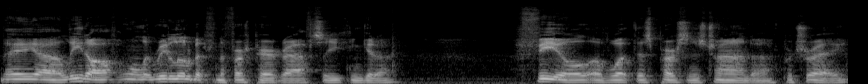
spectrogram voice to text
they uh, lead off. I'm going to read a little bit from the first paragraph so you can get a feel of what this person is trying to portray.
